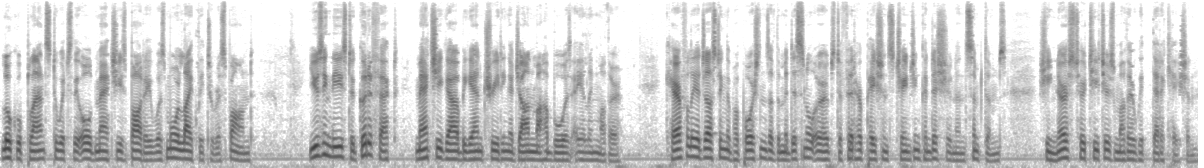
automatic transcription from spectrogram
local plants to which the old Mechi's body was more likely to respond. Using these to good effect, Mae Chee Kaew began treating Ajaan Maha Boowa's ailing mother. Carefully adjusting the proportions of the medicinal herbs to fit her patient's changing condition and symptoms, she nursed her teacher's mother with dedication.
